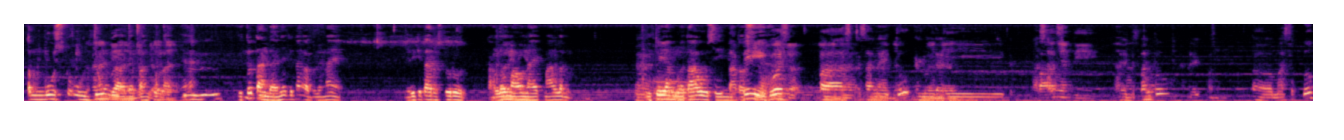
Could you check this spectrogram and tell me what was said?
tembus ke ujung nggak ada pantulannya Hmm, itu tandanya kita nggak boleh naik jadi kita harus turun kalau Oh, mau iya. naik malam nah, itu yang gue tahu sih tapi mitosnya gue Enggak, pas ke sana enggak itu ada. emang ada. dari rasanya di dari depan tuh dari eh, masuk tuh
